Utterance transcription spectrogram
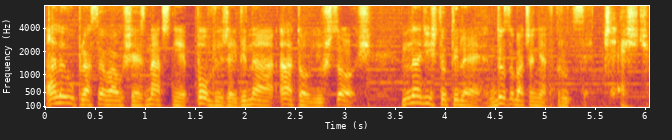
ale uplasował się znacznie powyżej dna, a to już coś. Na dziś to tyle, do zobaczenia wkrótce, cześć!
